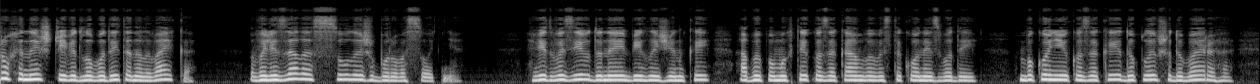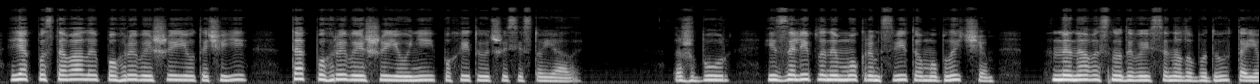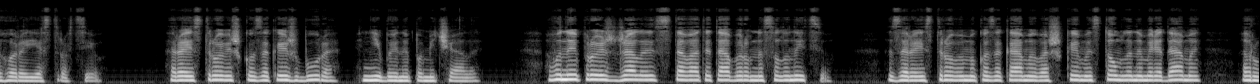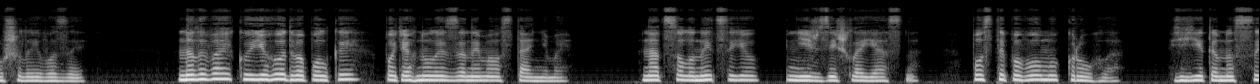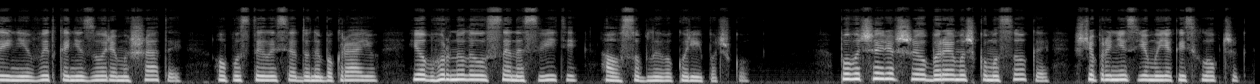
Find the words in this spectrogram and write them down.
Трохи нижче від лободи та наливайка вилізала з сули жбурова сотня. Від возів до неї бігли жінки, аби помогти козакам вивести коней з води, бо коні й козаки, допливши до берега, як поставали по гриви шиї у течії, так по гриви шиї у ній, похитуючись, і стояли. Жбур із заліпленим мокрим цвітом обличчям ненависно дивився на лободу та його реєстровців. Реєстрові ж козаки жбура ніби не помічали. Вони проїжджали ставати табором на солоницю. За реєстровими козаками важкими, стомленими рядами рушили й вози. Наливайко й його два полки потягнулись за ними останніми. Над солоницею ніж зійшла ясна, по степовому кругла. Її темно-сині, виткані зорями шати опустилися до небокраю і обгорнули усе на світі, а особливо коріпочку. Повечерявши оберемишком осоки, що приніс йому якийсь хлопчик,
